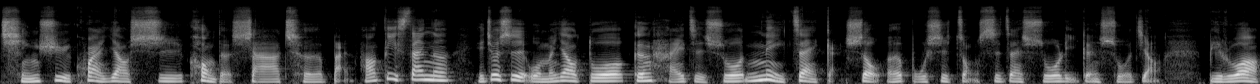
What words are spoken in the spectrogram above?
情绪快要失控的刹车板。好，第三呢，也就是我们要多跟孩子说内在感受，而不是总是在说理跟说教。比如啊，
